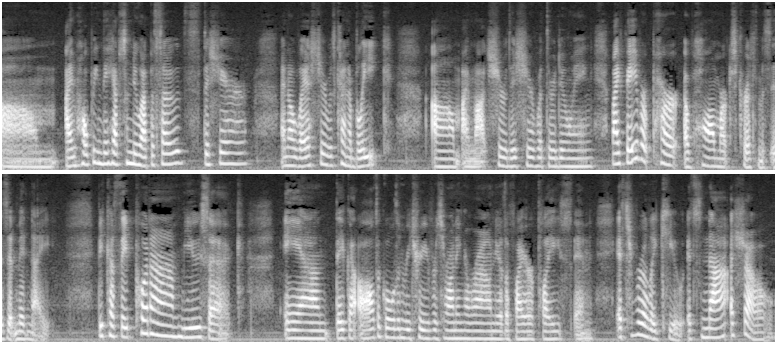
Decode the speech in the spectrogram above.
Um, I'm hoping they have some new episodes this year. I know last year was kind of bleak. Um, I'm not sure this year what they're doing. My favorite part of Hallmark's Christmas is at midnight because they put on music and they've got all the golden retrievers running around near the fireplace and it's really cute. It's not a show.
